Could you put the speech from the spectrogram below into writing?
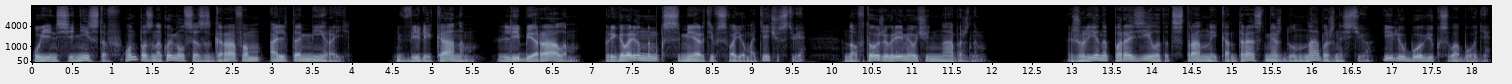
У янсинистов он познакомился с графом Альтамирой, великаном, либералом, приговоренным к смерти в своем отечестве, но в то же время очень набожным. Жульена поразил этот странный контраст между набожностью и любовью к свободе.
